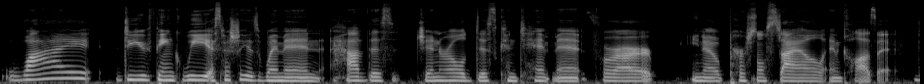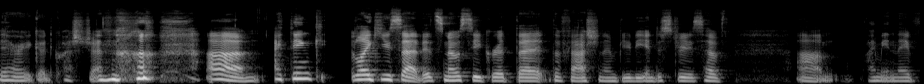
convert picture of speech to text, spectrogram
why do you think we, especially as women, have this general discontentment for our, you know, personal style and closet? Very good question. um, I think, like you said, it's no secret that the fashion and beauty industries have, um, I mean, they've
